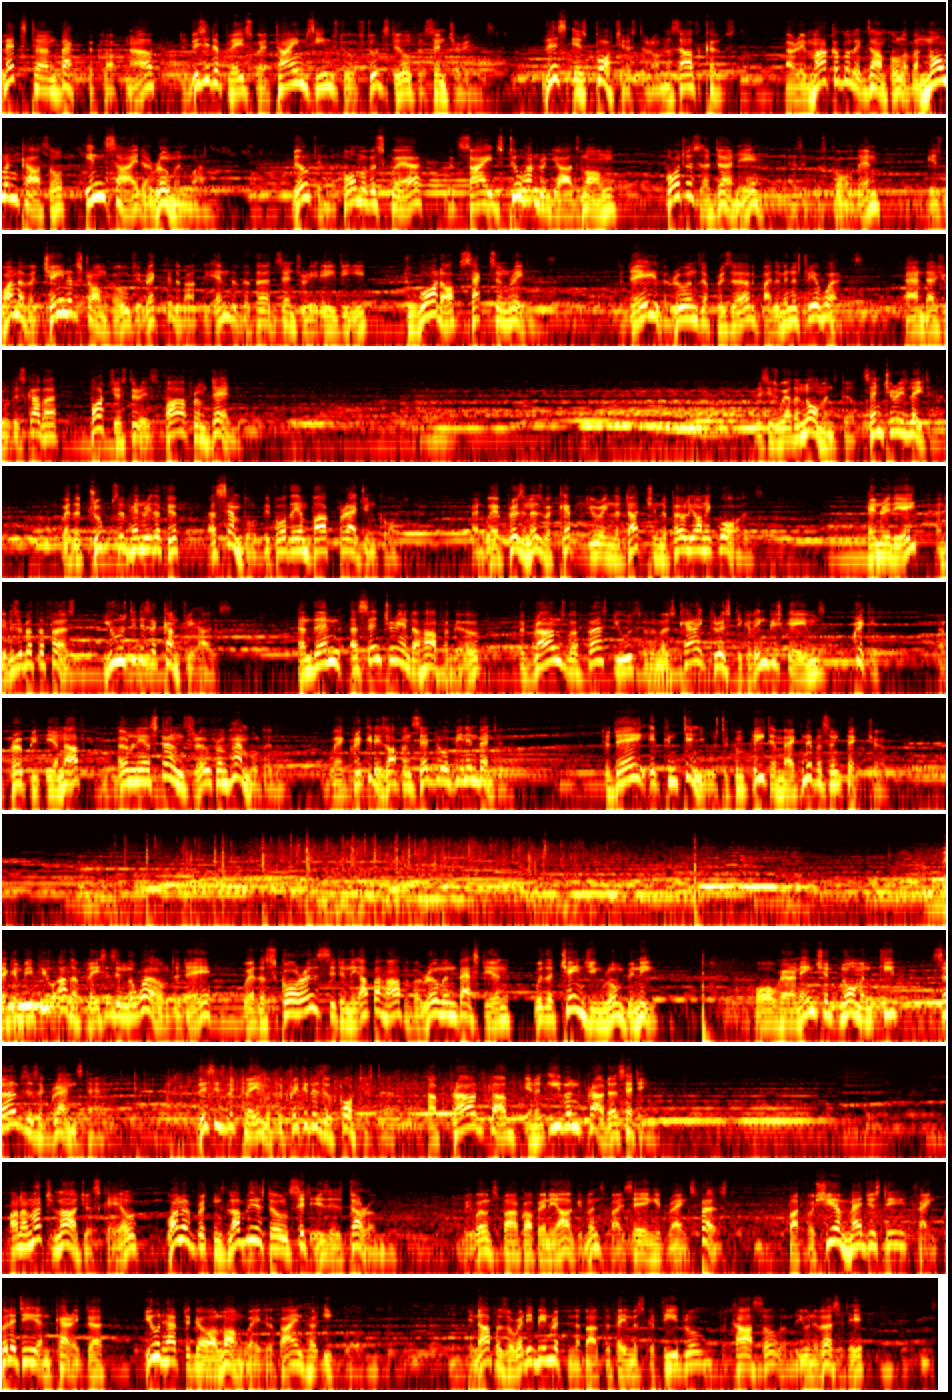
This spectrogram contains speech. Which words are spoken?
Let's turn back the clock now to visit a place where time seems to have stood still for centuries. This is Porchester on the south coast, a remarkable example of a Norman castle inside a Roman one. Built in the form of a square with sides 200 yards long, Portus Adurni, as it was called then, is one of a chain of strongholds erected about the end of the 3rd century AD to ward off Saxon raiders. Today, the ruins are preserved by the Ministry of Works, and as you'll discover, Porchester is far from dead. This is where the Normans built centuries later, where the troops of Henry V assembled before they embarked for Agincourt, and where prisoners were kept during the Dutch and Napoleonic Wars. Henry VIII and Elizabeth I used it as a country house. And then, a century and a half ago, the grounds were first used for the most characteristic of English games, cricket. Appropriately enough, only a stone's throw from Hambledon, where cricket is often said to have been invented. Today, it continues to complete a magnificent picture. There can be few other places in the world today where the scorers sit in the upper half of a Roman bastion with a changing room beneath, or where an ancient Norman keep serves as a grandstand. This is the claim of the cricketers of Porchester, a proud club in an even prouder setting. On a much larger scale, one of Britain's loveliest old cities is Durham. We won't spark off any arguments by saying it ranks first, but for sheer majesty, tranquility and character, you'd have to go a long way to find her equal. Enough has already been written about the famous cathedral, the castle and the university,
